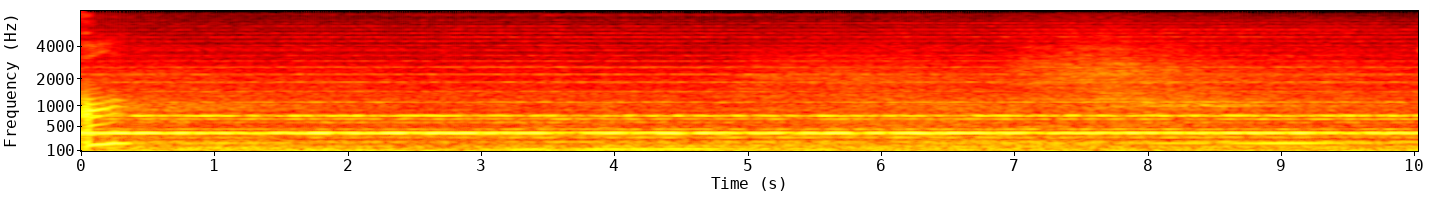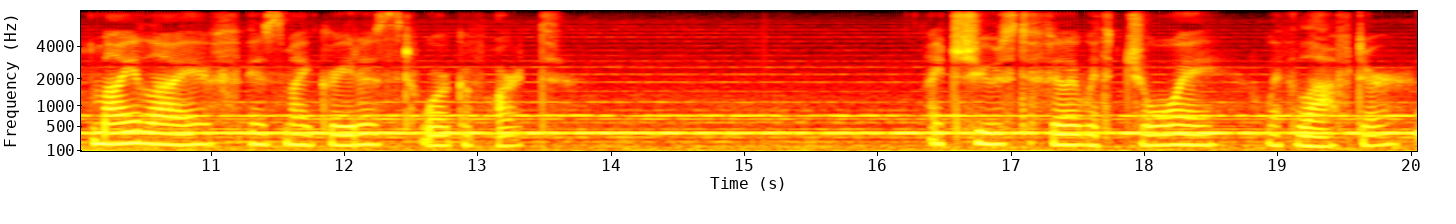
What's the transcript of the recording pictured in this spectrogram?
all. My life is my greatest work of art. I choose to fill it with joy, with laughter.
